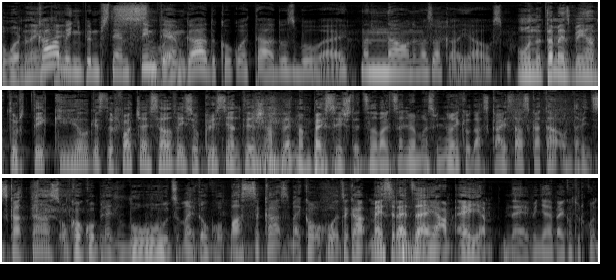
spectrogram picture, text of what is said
turnīrā. Kā viņi pirms tiem simtiem gadu kaut ko tādu uzbūvēja? Man nav ne mazākā jausma. Un tad mēs bijām tur tik ilgi, es tur fočēju selfijas, jo Kristiāna tiešām, blēģi, man besīši tie cilvēki ceļojumos. Viņi noiet kaut kādā skaistā skatā, un tad viņi skatās un kaut ko, blēģi, lūdz, vai kaut ko pasakās, vai kaut ko. Tā kā mēs redzējām, ejam. Nē, viņai vajag kaut ko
